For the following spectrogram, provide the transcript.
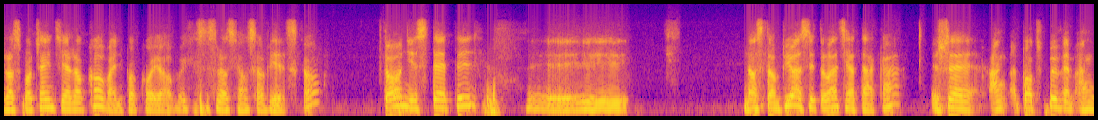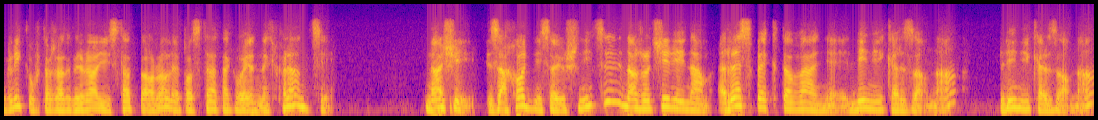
rozpoczęcie rokowań pokojowych z Rosją sowiecką, to niestety Yy, nastąpiła sytuacja taka, że pod wpływem Anglików, którzy odgrywali istotną rolę po stratach wojennych Francji, nasi zachodni sojusznicy narzucili nam respektowanie linii Kerzona, linii Kerzona,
